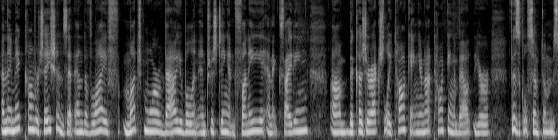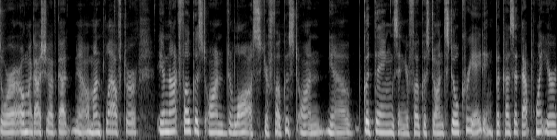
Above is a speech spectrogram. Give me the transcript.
And they make conversations at end of life much more valuable and interesting and funny and exciting um, because you're actually talking. You're not talking about your physical symptoms or oh my gosh i've got you know a month left or you're not focused on the loss you're focused on you know good things and you're focused on still creating because at that point you're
